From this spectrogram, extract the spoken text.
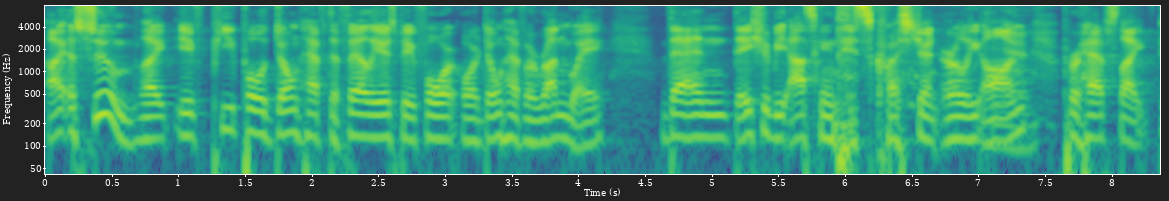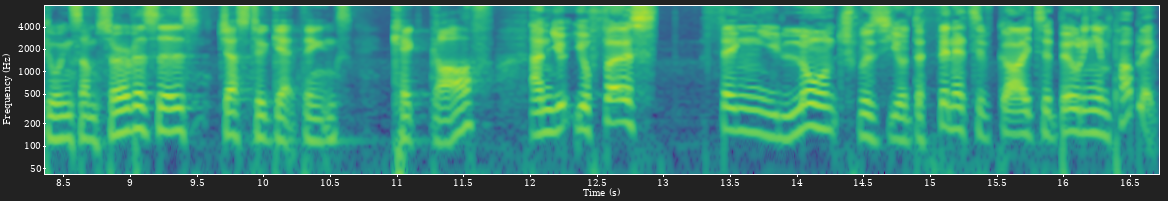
I assume like if people don't have the failures before or don't have a runway, then they should be asking this question early on, yeah. perhaps like doing some services just to get things kicked off. And your, your first thing you launched was your definitive guide to building in public.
